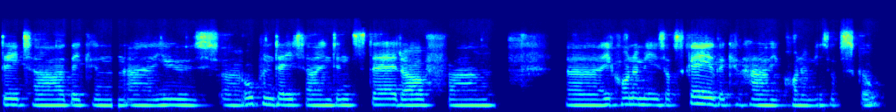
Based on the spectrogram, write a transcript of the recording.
data, they can uh, use uh, open data and instead of um, uh, economies of scale, they can have economies of scope.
